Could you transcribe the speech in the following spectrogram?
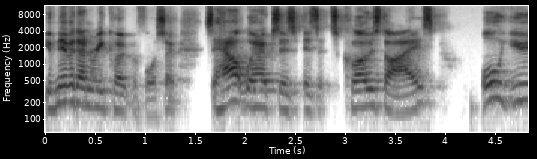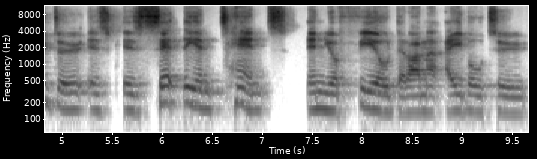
you've never done recode before. So, so how it works is, is it's closed eyes. All you do is, is set the intent in your field that I'm able to,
